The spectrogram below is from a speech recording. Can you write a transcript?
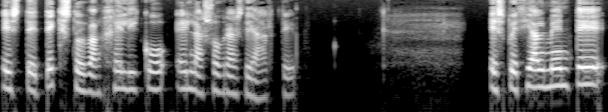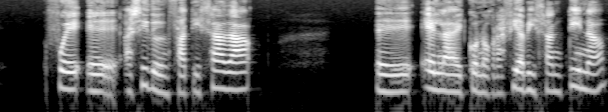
este texto evangélico en las obras de arte. Especialmente fue, eh, ha sido enfatizada eh, en la iconografía bizantina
